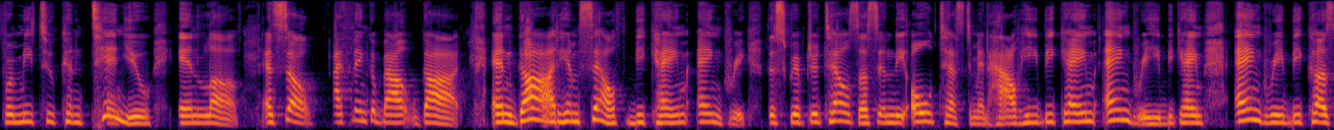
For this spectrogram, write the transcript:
for me to continue in love. And so I think about God, and God Himself became angry. The scripture tells us in the Old Testament how He became angry. He became angry because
